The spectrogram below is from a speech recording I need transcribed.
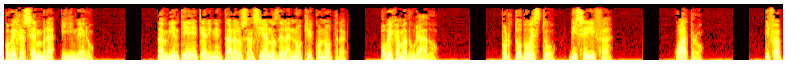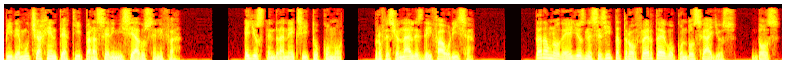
ovejas hembra y dinero. También tiene que alimentar a los ancianos de la noche con otra, oveja madurado. Por todo esto, dice Ifa. 4. Ifa pide mucha gente aquí para ser iniciados en Ifa. Ellos tendrán éxito como profesionales de Ifa Orisa. Cada uno de ellos necesita otra oferta Ego con dos gallos, dos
